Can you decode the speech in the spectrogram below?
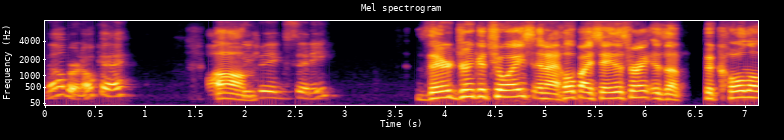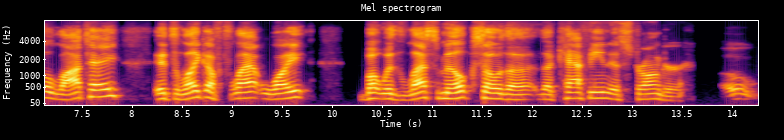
Melbourne, okay. Awfully um, big city. Their drink of choice, and I hope I say this right, is a piccolo latte. It's like a flat white, but with less milk, so the the caffeine is stronger. Oh,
